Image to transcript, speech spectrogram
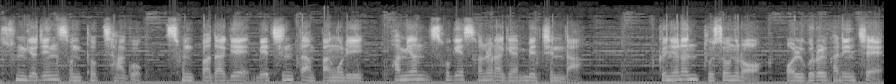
숨겨진 손톱 자국, 손바닥에 맺힌 땀방울이 화면 속에 서늘하게 맺힌다. 그녀는 두 손으로 얼굴을 가린 채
